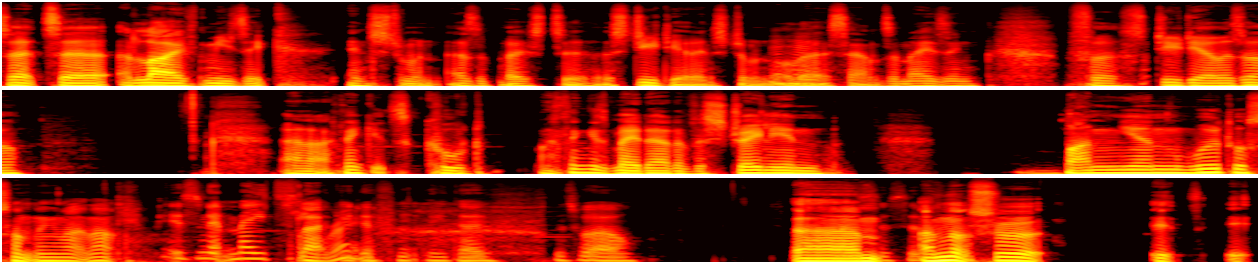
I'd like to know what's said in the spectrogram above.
So it's a, a live music instrument as opposed to a studio instrument, Mhm. although it sounds amazing for studio as well. And I think it's called, I think it's made out of Australian bunya wood or something like that. Isn't it made slightly right. differently though, as well? Um, I'm not sure. It's it,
